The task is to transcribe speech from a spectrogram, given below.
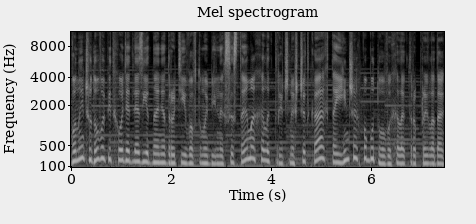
Вони чудово підходять для з'єднання дротів в автомобільних системах, електричних щитках та інших побутових електроприладах.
